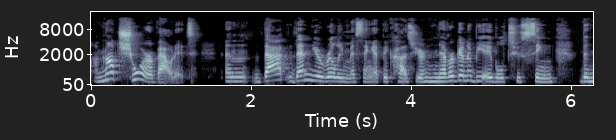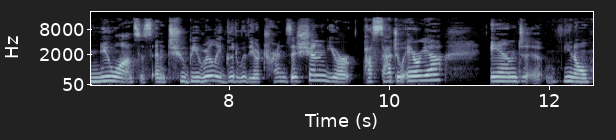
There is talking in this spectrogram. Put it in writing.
I'm not sure about it. And that then you're really missing it because you're never going to be able to sing the nuances and to be really good with your transition, your passaggio area and uh, you know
